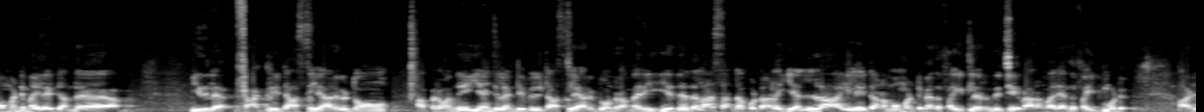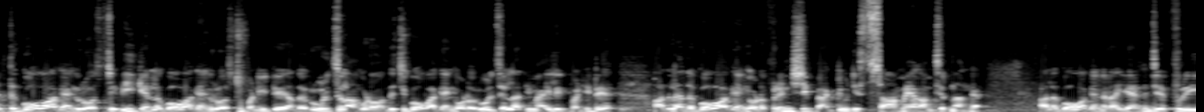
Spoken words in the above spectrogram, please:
மூமெண்ட்டும் ஹைலைட் அந்த இதுல ஃபேக்டரி டாஸ்க்லயா இருக்கட்டும் அப்புறம் வந்து ஏஞ்சல் அண்ட் டெவில் டாஸ்க்லயா இருக்கட்டும்ன்ற மாதிரி எது எதெல்லாம் சண்டை போட்டாங்களோ எல்லா ஹைலைட் ஆன மொமெண்ட்டுமே அந்த ஃபைட்ல இருந்துச்சு. வேற மாதிரி அந்த ஃபைட் மோடு அடுத்து கோவா கேங் ரோஸ்ட் வீக்கெண்ட்ல கோவா கேங் ரோஸ்ட் பண்ணிட்டு அந்த ரூல்ஸ் எல்லாம் கூட வந்துச்சு. கோவா கேங்கோட ரூல்ஸ் எல்லாத்தையுமே ஹைலைட் பண்ணிட்டு அதுல அந்த கோவா கேங்கோட ஃப்ரெண்ட்ஷிப் ஆக்டிவிட்டிஸ் எல்லாமே காமிச்சிருந்தாங்க. அதில் Goa gang Ryan Jeffrey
